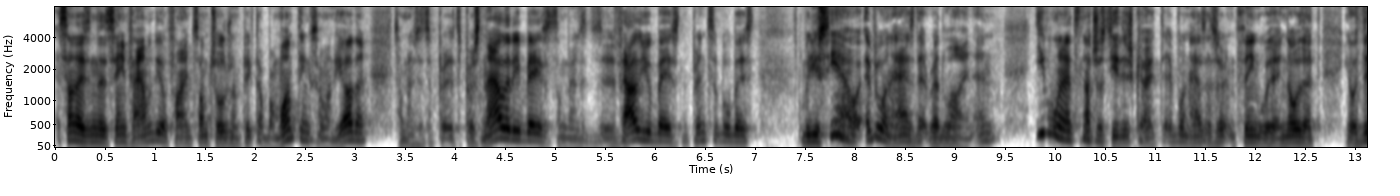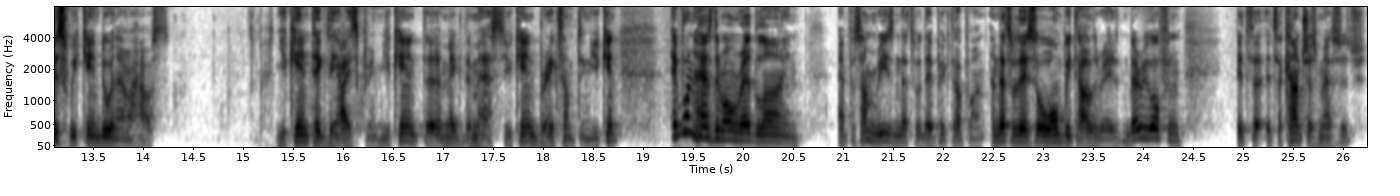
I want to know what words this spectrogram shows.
sometimes in the same family, you'll find some children picked up on one thing, some on the other. Sometimes it's a, it's personality based, sometimes it's value based and principle based. But you see how everyone has that red line, and even when it's not just Yiddishkeit, everyone has a certain thing where they know that you know this we can't do in our house. You can't take the ice cream. You can't uh, make the mess. You can't break something. You can't. Everyone has their own red line, and for some reason that's what they picked up on, and that's what they saw won't be tolerated. And very often, it's a it's a conscious message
